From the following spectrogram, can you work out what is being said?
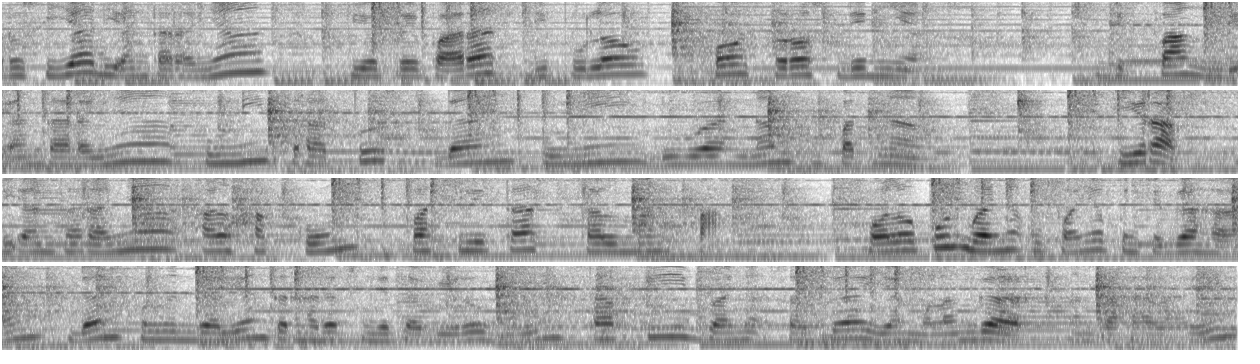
Rusia di antaranya Biopreparat di Pulau Vozrozhdenia. Jepang di antaranya Uni 100 dan Uni 2646. Irak di antaranya Al-Hakum Fasilitas Salman Pak. Walaupun banyak upaya pencegahan dan pengendalian terhadap senjata biologi, tapi banyak saja yang melanggar, antara lain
